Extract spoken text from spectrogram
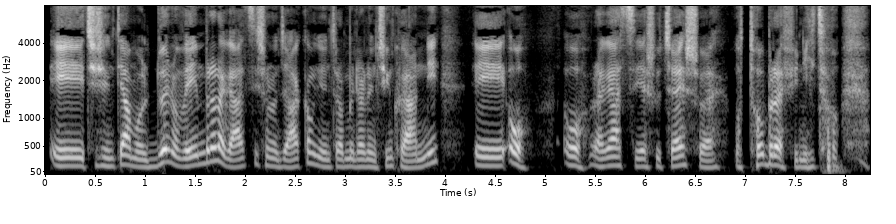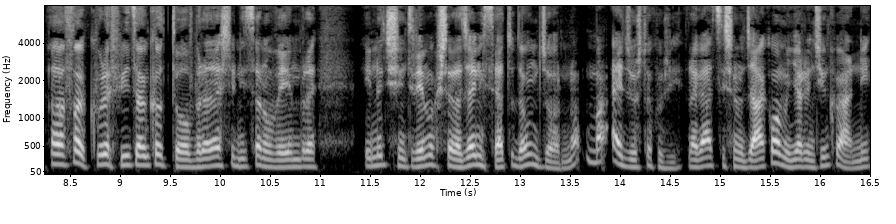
e ci sentiamo il 2 novembre ragazzi, sono Giacomo, diventerò migliore in 5 anni e oh, oh ragazzi è successo eh, ottobre è finito, ah, fa culo è finito anche ottobre, adesso inizia novembre e noi ci sentiremo che sarà già iniziato da un giorno, ma è giusto così. Ragazzi, sono Giacomo, migliore in 5 anni,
